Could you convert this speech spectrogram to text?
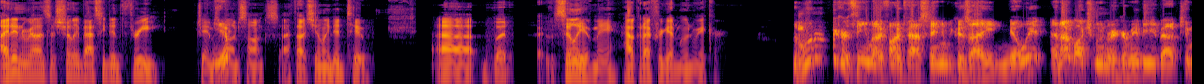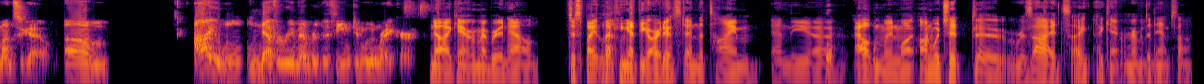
I didn't realize that Shirley Bassey did three James Yep. Bond songs. I thought she only did two. Uh, but silly of me, how could I forget Moonraker? The Moonraker theme I find fascinating because I know it, and I watched Moonraker maybe about two months ago. Um, I will never remember the theme to Moonraker. No, I can't remember it now. Despite looking at the artist and the time and the uh, album in on which it uh, resides, I, I can't remember the damn song.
